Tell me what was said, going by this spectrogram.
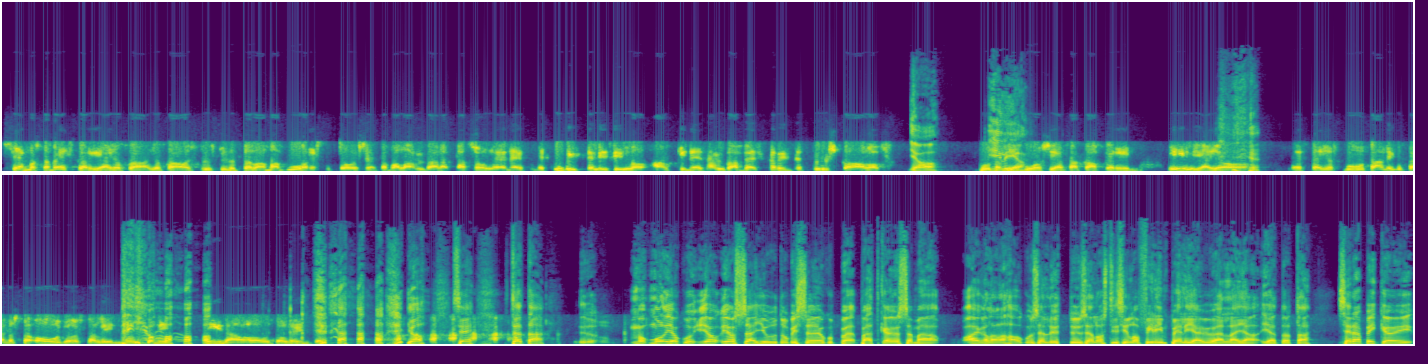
semmoista veskaria, joka, joka olisi pystynyt pelaamaan vuodesta toiseen tavallaan hyvällä tasolla. Ja ne, ne kuvitteli silloin hankkineensa hyvän veskarin, se Pyrskaalov, Joo, muutamia Ilja. vuosia takaperin. Ilja, joo. että jos puhutaan niinku tämmöistä oudoista linnuista, niin siinä on outo lintu. Joo, se, tota, m- mulla joku, jo, jossain YouTubessa on joku pä- pätkä, jossa mä aika lailla haukun sen lyttyyn, selostin silloin Filin peliä yöllä ja, ja tota, se räpiköi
